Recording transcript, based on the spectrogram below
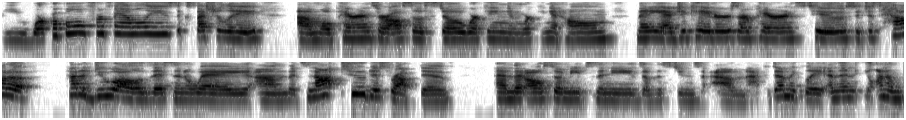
be workable for families, especially um, while parents are also still working and working at home. Many educators are parents too. So just how to how to do all of this in a way um, that's not too disruptive and that also meets the needs of the students um, academically. And then on a,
